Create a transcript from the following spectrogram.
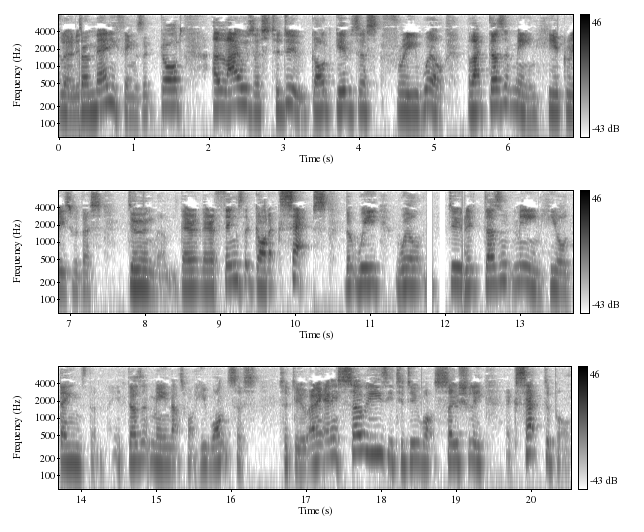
learned is there are many things that God allows us to do. God gives us free will, but that doesn't mean He agrees with us doing them. There, there are things that God accepts that we will do, but it doesn't mean He ordains them. It doesn't mean that's what He wants us to do. And, it, and it's so easy to do what's socially acceptable,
